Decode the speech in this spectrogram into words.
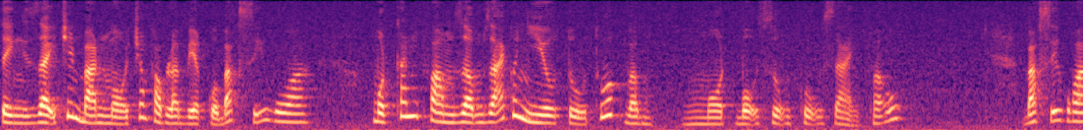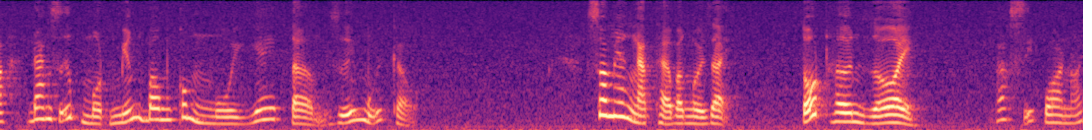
tỉnh dậy trên bàn mổ trong phòng làm việc của bác sĩ Hoa. Một căn phòng rộng rãi có nhiều tủ thuốc và một bộ dụng cụ giải phẫu. Bác sĩ Hoa đang giữ một miếng bông có mùi ghê tởm dưới mũi cậu. Somia ngạt thở và ngồi dậy. Tốt hơn rồi. Bác sĩ Hoa nói,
